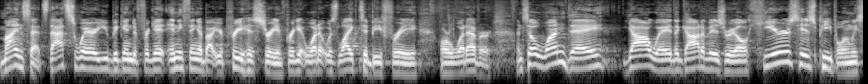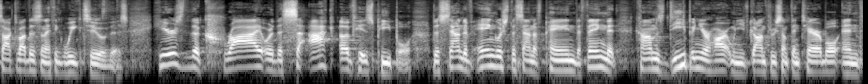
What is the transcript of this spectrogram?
mindsets. That's where you begin to forget anything about your prehistory and forget what it was like to be free or whatever. Until one day, Yahweh, the God of Israel, hears his people, and we talked about this in I think week two of this. Hears the cry or the sa'ak of his people, the sound of anguish, the sound of pain, the thing that comes deep in your heart when you've gone through something terrible and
